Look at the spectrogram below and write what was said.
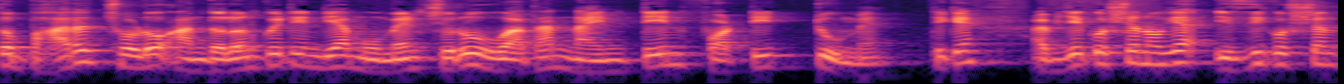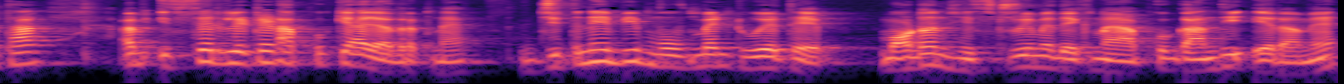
तो भारत छोड़ो आंदोलन क्विट इंडिया मूवमेंट शुरू हुआ था 1942 में, ठीक है? अब ये क्वेश्चन हो गया इजी क्वेश्चन था। अब इससे रिलेटेड आपको क्या याद रखना है? जितने भी मूवमेंट हुए थे मॉडर्न हिस्ट्री में देखना है आपको, गांधी एरा में,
